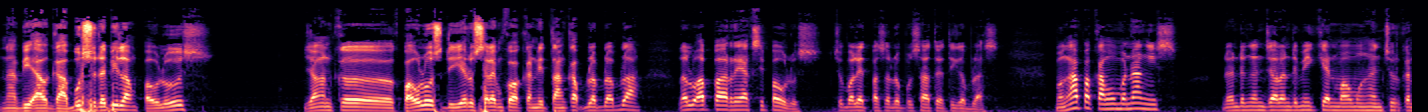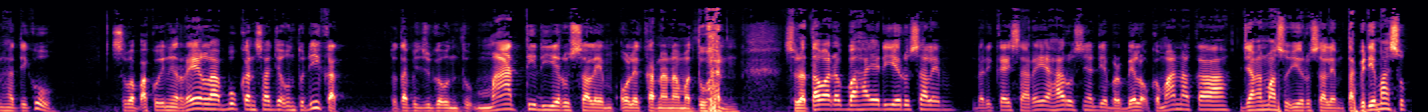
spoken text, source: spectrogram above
Nabi Al-Gabus sudah bilang, Paulus, jangan ke Paulus di Yerusalem kau akan ditangkap, bla bla bla. Lalu apa reaksi Paulus? Coba lihat pasal 21 ayat 13. Mengapa kamu menangis dan dengan jalan demikian mau menghancurkan hatiku? Sebab aku ini rela bukan saja untuk diikat, tetapi juga untuk mati di Yerusalem oleh karena nama Tuhan. Sudah tahu ada bahaya di Yerusalem. Dari Kaisarea harusnya dia berbelok ke manakah? Jangan masuk Yerusalem. Tapi dia masuk.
